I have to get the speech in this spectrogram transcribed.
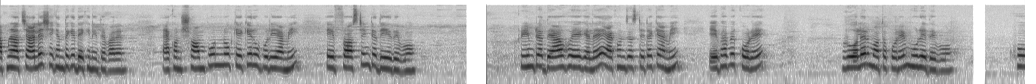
আপনারা চাইলে সেখান থেকে দেখে নিতে পারেন। এখন সম্পূর্ণ কেকের উপরে আমি এই ফ্রস্টিংটা দিয়ে দেব। ক্রিমটা দেওয়া হয়ে গেলে এখন জাস্ট এটাকে আমি এভাবে করে রোলের মতো করে মুড়ে দেব। খুব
